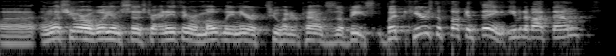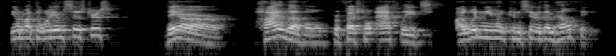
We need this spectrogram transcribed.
Uh, unless you are a Williams sister, anything remotely near 200 pounds is obese. But here's the fucking thing: even about them, even about the Williams sisters, they are high level professional athletes. I wouldn't even consider them healthy.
